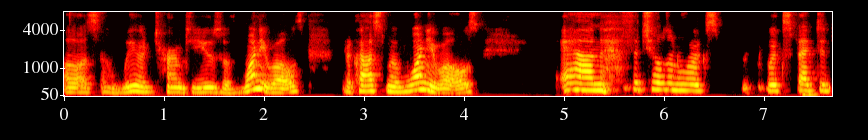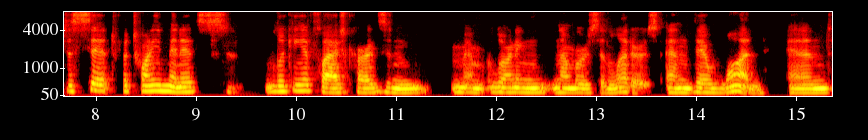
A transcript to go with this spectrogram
Oh, it's a weird term to use with one-year-olds, but a classroom of one-year-olds, and the children were, ex- were expected to sit for 20 minutes looking at flashcards and mem- learning numbers and letters, and they're one. And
